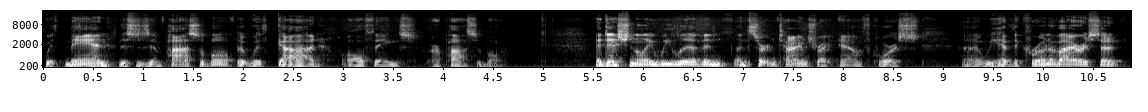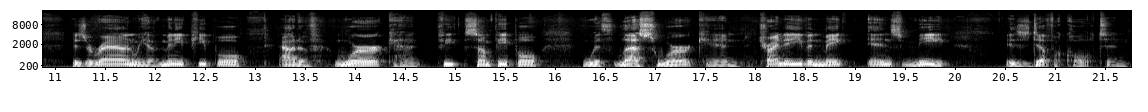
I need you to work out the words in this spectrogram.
with man, this is impossible, but with God, all things are possible. Additionally, we live in uncertain times right now, of course. Uh, we have the coronavirus that is around. We have many people out of work, and some people with less work, and trying to even make ends meet is difficult. And,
